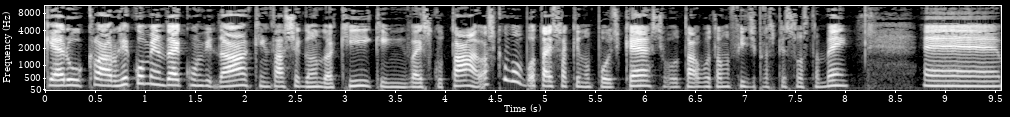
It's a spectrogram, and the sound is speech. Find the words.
Quero, claro, recomendar e convidar quem está chegando aqui, quem vai escutar. Eu acho que eu vou botar isso aqui no podcast, vou botar, botar no feed para as pessoas também. É,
